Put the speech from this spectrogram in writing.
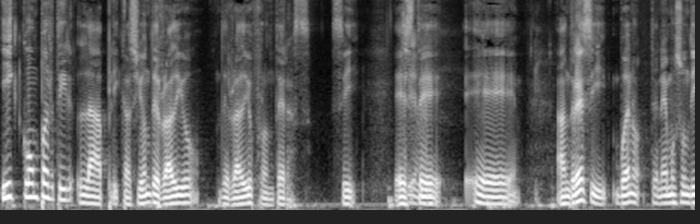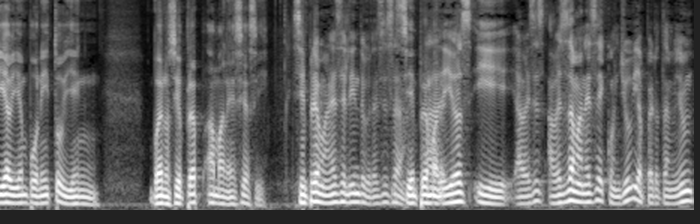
y compartir la aplicación de radio de Radio Fronteras. Sí, este eh, Andrés, y bueno, tenemos un día bien bonito, bien, bueno, siempre amanece así. Siempre amanece lindo, gracias a, siempre Dios. Y a veces, a veces amanece con lluvia, pero también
